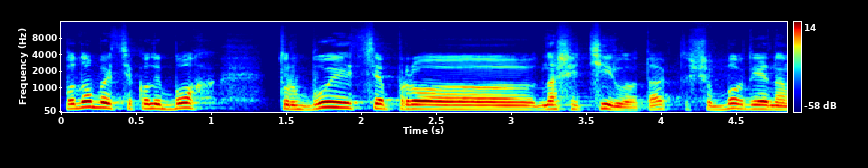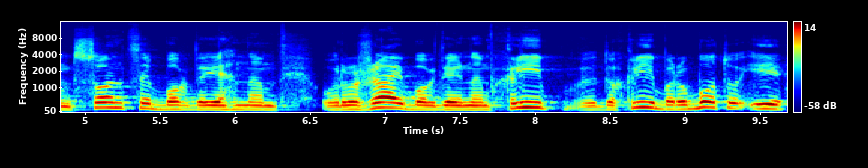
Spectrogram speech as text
подобається, коли Бог турбується про наше тіло, так? що Бог дає нам сонце, Бог дає нам урожай, Бог дає нам хліб, е, до хліба, роботу. І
